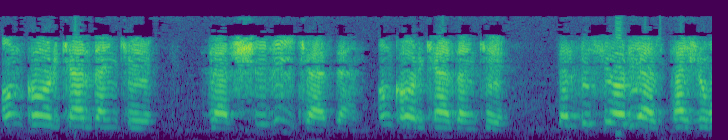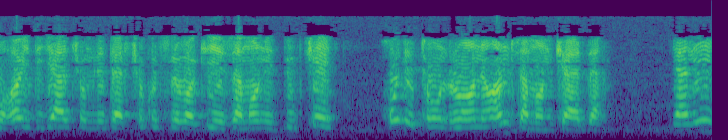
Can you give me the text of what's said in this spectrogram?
آن کار کردن که در شیلی کردن آن کار کردن که در بسیاری از تجربه های دیگه از جمله در چکسلواکی زمان دوبچک خود تندروان آن زمان کردن یعنی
